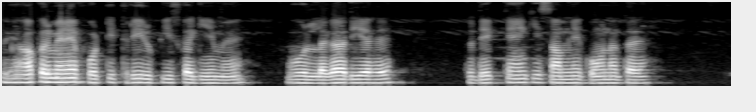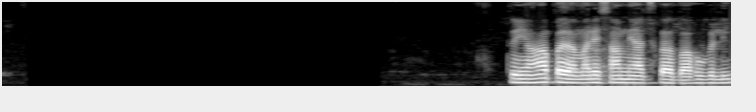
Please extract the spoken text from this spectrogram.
तो यहाँ पर मैंने फोर्टी थ्री रुपीज़ का गेम है, वो लगा दिया है। तो देखते हैं कि सामने कौन आता है। तो यहाँ पर हमारे सामने आ चुका है बाहुबली।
